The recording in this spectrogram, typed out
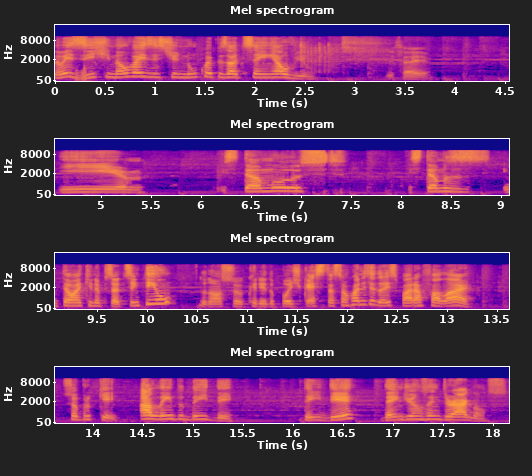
não existe, não vai existir nunca o episódio 100 ao vivo. Isso aí. E estamos estamos então aqui no episódio 101 do nosso querido podcast Estação 42 para falar sobre o que? Além do D&D. D&D Dungeons and Dragons.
